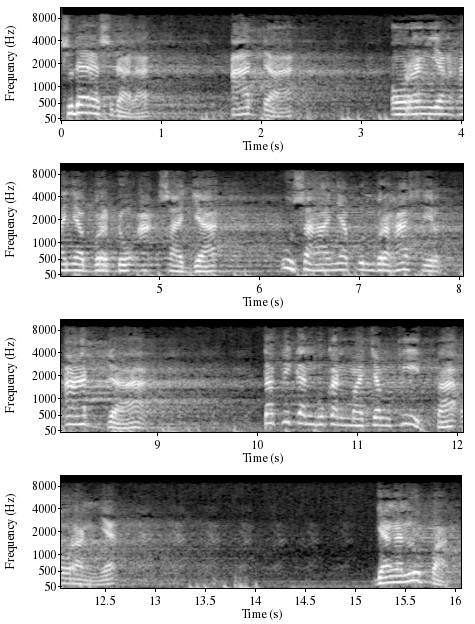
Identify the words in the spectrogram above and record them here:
Saudara-saudara, ada Orang yang hanya berdoa saja usahanya pun berhasil ada. Tapi kan bukan macam kita orangnya. Jangan lupa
